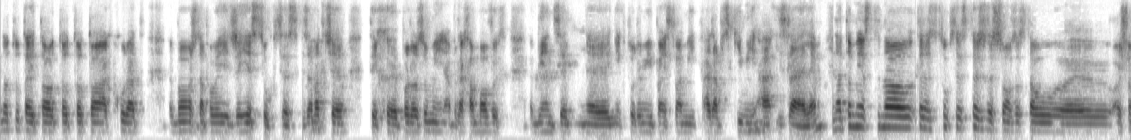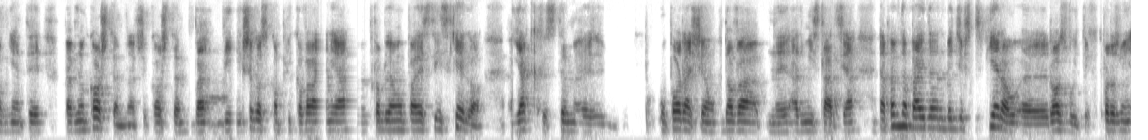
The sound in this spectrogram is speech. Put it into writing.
no tutaj to, to, to, to akurat można powiedzieć, że jest sukces. Zawarcie tych porozumień abrahamowych między niektórymi państwami arabskimi a Izraelem. Natomiast no, ten sukces też zresztą został osiągnięty pewnym kosztem, znaczy kosztem większego skomplikowania problemu palestyńskiego. Jak z tym e, upora się nowa y, administracja. Na pewno Biden będzie wspierał y, rozwój tych porozumień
